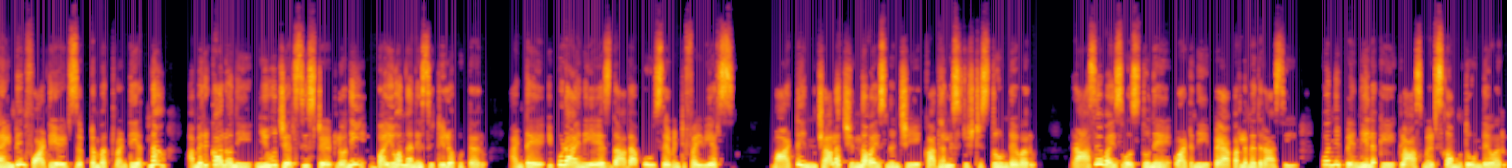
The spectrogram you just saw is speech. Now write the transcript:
నైన్టీన్ ఫార్టీ ఎయిట్ సెప్టెంబర్ ట్వంటీయత్న అమెరికాలోని న్యూ జెర్సీ స్టేట్లోని బయోన్ అనే సిటీలో పుట్టారు. అంటే ఇప్పుడు ఆయన ఏజ్ దాదాపు సెవెంటీ ఫైవ్ ఇయర్స్. మార్టిన్ చాలా చిన్న వయసు నుంచి కథల్ని సృష్టిస్తూ ఉండేవారు. రాసే వయసు వస్తూనే వాటిని పేపర్ల మీద రాసి కొన్ని పెన్నీలకి క్లాస్మేట్స్కి అమ్ముతూ ఉండేవారు.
